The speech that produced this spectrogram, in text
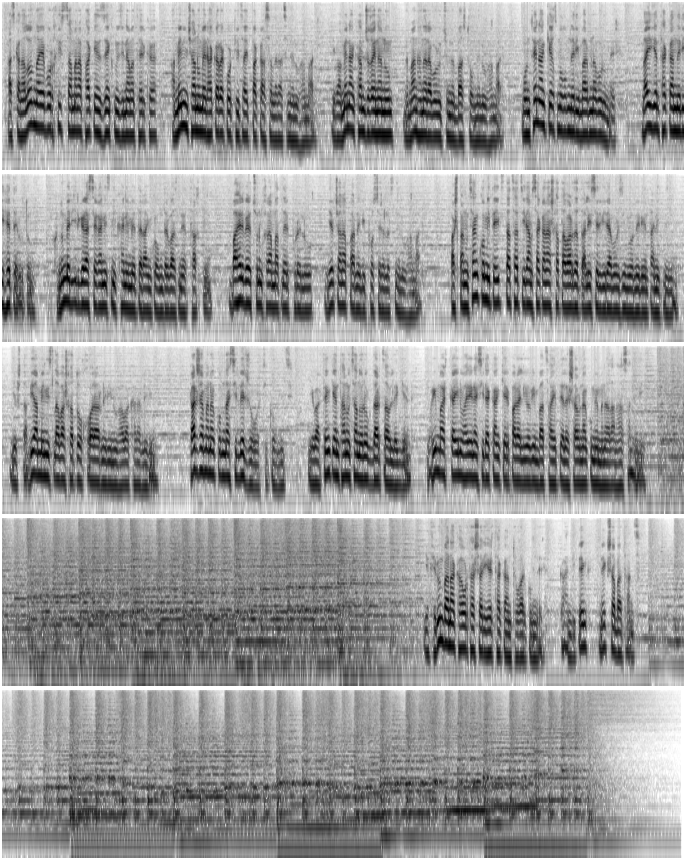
Հասկանալով նաև որ խիստ համանապակ են զենքն ու զինամթերքը, ամեն ինչ անում էր հակառակորդից այդ պակասը լրացնելու համար եւ ամեն անգամ ջղայնանում նման հնարավորությունը բաց թողնելու համար։ Մոնթեն անկեղծ մղումների մարմնավորում էր։ Նա իր ենթականների հետ էր ուտում։ Քնում էր իր գրասեղանից մի քանի մետր այն կողմ դրված նեղ թախտին։ Բահեր վերցնում խրամատներ փուրելու եւ ճանապարհների փոսերը լցնելու համար։ Պաշտպանության կոմիտեից ստացած իր ամսական աշխատավարձը տալիս էր վիրավոր զինվորների ընտանիքներին եւ շտաբի ամենից լավ աշխատող խորարարներին ու հավաքարարներին։ Կար ժամանակում նա սիլվեր ժողովրդի կողմից եւ արդեն կենթանության օրոք դարձավ լեգենդ, որի մարդկային ու հայրենասիրական կերպարը լիովին բացահայտելը շարունակում է մնալ անհասանելի։ Եթերում բանակ հաղորդաշարի հերթական թողարկումներ կհանդիպենք մեկ շաբաթ անց։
